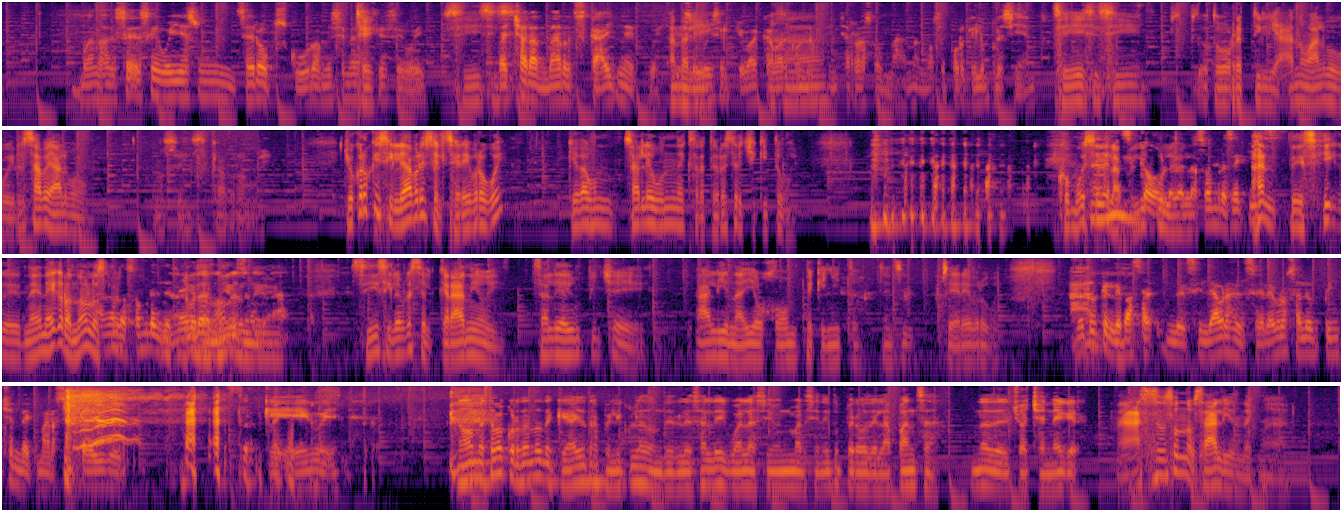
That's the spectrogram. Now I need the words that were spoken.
Bueno, ese, ese güey es un cero oscuro. A mí se me hace Sí. que ese güey Sí, sí, va a echar a andar Skynet, güey. Ándale. Ese güey es el que va a acabar con la pinche raza humana. No sé por qué lo presiento. Sí, sí, sí. Otro reptiliano o algo, güey. Él sabe algo. No sé, es cabrón, güey. Yo creo que si le abres el cerebro, güey, queda un, sale un extraterrestre chiquito, güey. Como ese de la película. de los hombres X. Ah, de- sí, güey, de negro, ¿no? Los, Ah, los hombres de negro, los ¿no? hombres de Los- negro. Sí, si le abres el cráneo y sale ahí un pinche alien ahí, ojón pequeñito en su cerebro, güey. Yo creo que le vas a, le- si le abres el cerebro sale un pinche necmarcito ahí, güey. ¿Qué, güey? No, me estaba acordando de que hay otra película donde le sale igual así un marcianito, pero de la panza. Una del Schwarzenegger. Ah, esos son los aliens, Neymar.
